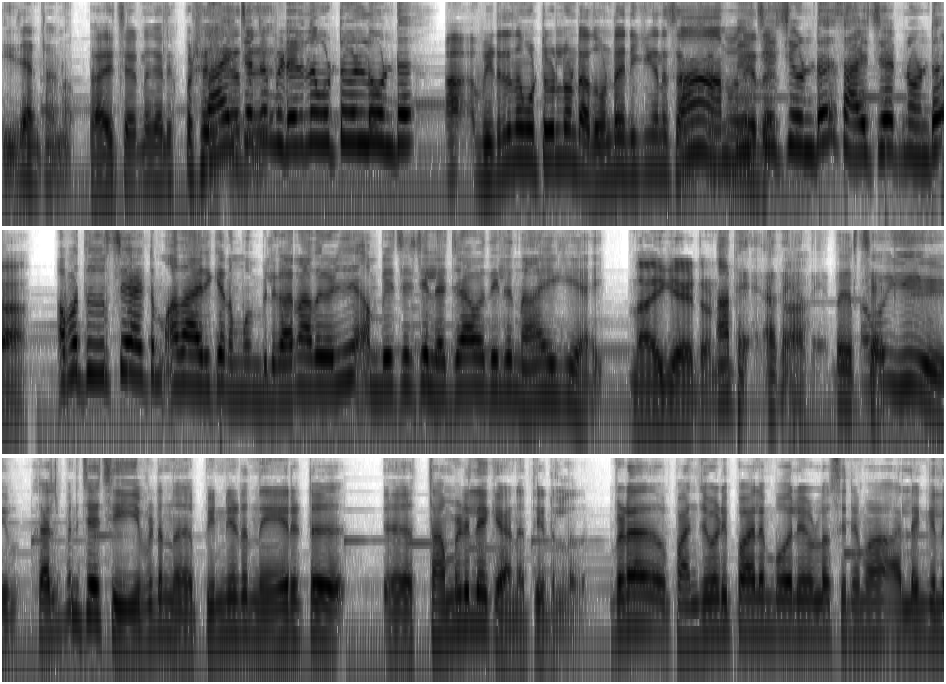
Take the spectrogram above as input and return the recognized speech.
ഈ രണ്ടെണ്ണം. സായിച്ചേട്ടൻ വിടരുന്ന മുട്ടുകളിലും ഉണ്ട്. വിടരുന്ന ഉണ്ട് അതുകൊണ്ട് എനിക്ക് ഇങ്ങനെ ആ ഉണ്ട് ചേച്ചിയുണ്ട് സായിച്ചേട്ടനുണ്ട് ആ. അപ്പൊ തീർച്ചയായിട്ടും അതായിരിക്കണം മുമ്പിൽ. കാരണം അത് കഴിഞ്ഞ് അമ്പിയ ചേച്ചി ലജാവതിയിൽ നായികയായി. നായികയായിട്ടാണ് അതെ അതെ. അതെ തീർച്ചയായും ഈ കൽപ്പന ചേച്ചി ഇവിടുന്ന് പിന്നീട് നേരിട്ട് തമിഴിലേക്കാണ് എത്തിയിട്ടുള്ളത്. ഇവിടെ പഞ്ചവടിപ്പാലം പോലെയുള്ള സിനിമ അല്ലെങ്കിൽ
